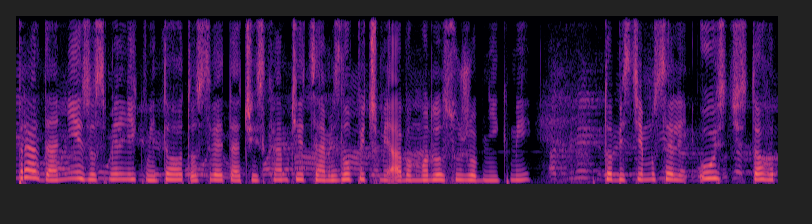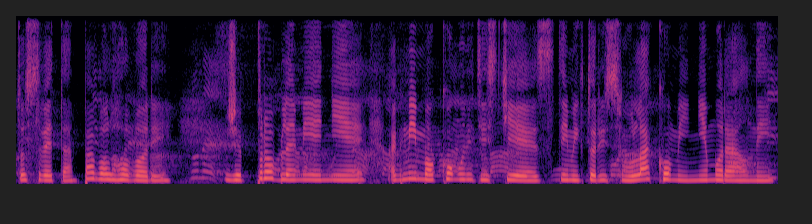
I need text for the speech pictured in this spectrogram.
Pravda, nie so smilníkmi tohoto sveta, či s chamticami, s lupičmi alebo modloslužobníkmi. To by ste museli újsť z tohoto sveta. Pavol hovorí, že problém je nie, ak mimo komunity ste s tými, ktorí sú lakomí, nemorálni,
